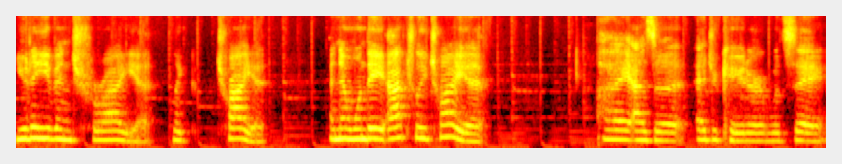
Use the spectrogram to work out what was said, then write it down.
You didn't even try yet like try it. And then when they actually try it i as a educator would say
